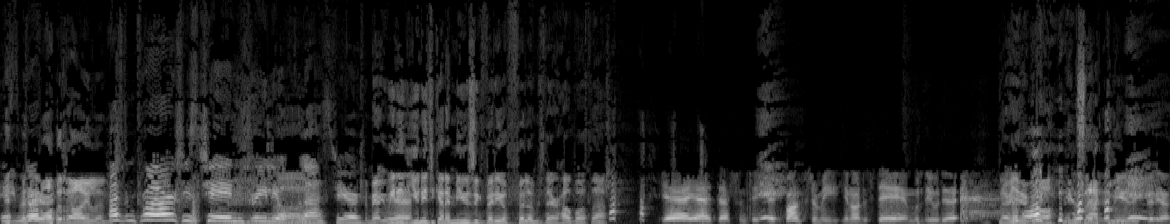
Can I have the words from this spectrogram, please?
Keep It's it very- Rhode Island. Hasn't priorities changed really over the Oh. last year? Come here, we Yeah. need, you need to get a music video filmed there. How about that? Yeah, yeah, definitely. They sponsor me, you know, to stay and we'll do the, There you go. the exactly. music video.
